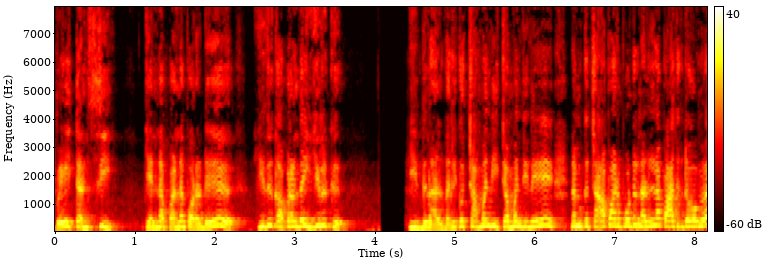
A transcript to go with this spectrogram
வெயிட் அண்ட் சி என்ன பண்ண போறது? இதுக்கப்புறம் தான் இருக்கு. இது நாள் வரைக்கும் சம்மந்தி சம்மந்தின்னு நமக்கு சாப்பாடு போட்டு நல்லா பார்த்துக்கிட்டவங்க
